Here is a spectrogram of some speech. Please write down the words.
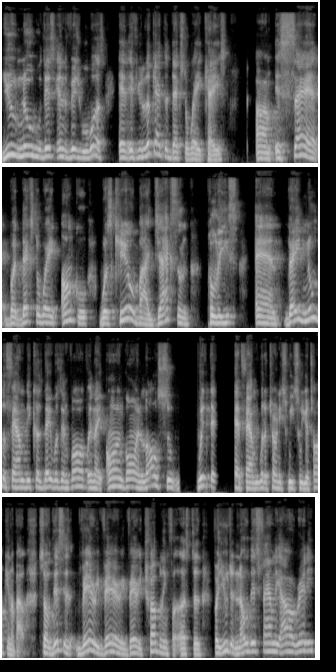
You knew who this individual was, and if you look at the Dexter Wade case, um, it's sad, but Dexter Wade uncle was killed by Jackson police, and they knew the family because they was involved in an ongoing lawsuit with that family with attorney Sweets who you're talking about. So this is very, very, very troubling for us to for you to know this family already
